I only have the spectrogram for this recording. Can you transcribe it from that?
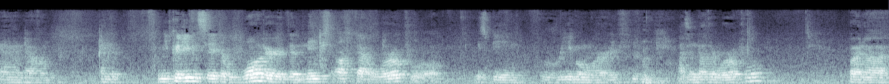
And um, and, the, and you could even say the water that makes up that whirlpool is being reborn as another whirlpool. But uh,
